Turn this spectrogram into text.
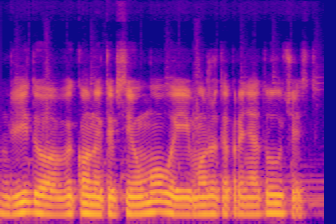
відео, виконуйте всі умови і можете прийняти участь.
